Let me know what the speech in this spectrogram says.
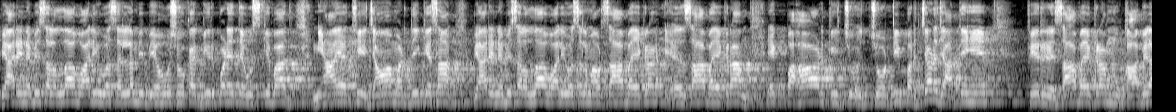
پیارے نبی صلی اللہ علیہ وسلم بھی بے ہوش ہو کر گر پڑے تھے. اس کے بعد نہایت ہی جوان مردی کے ساتھ پیارے نبی صلی اللہ علیہ وسلم اور صحابہ اکرام صحابہ اکرام ایک پہاڑ کی چوٹی پر چڑھ جاتے ہیں. پھر صحابہ اکرام مقابلہ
